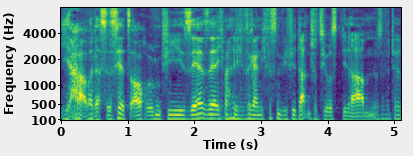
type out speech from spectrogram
Ja, aber das ist jetzt auch irgendwie sehr, sehr, ich meine, ich will gar nicht wissen, wie viele Datenschutzjuristen die da haben. Das wird ja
